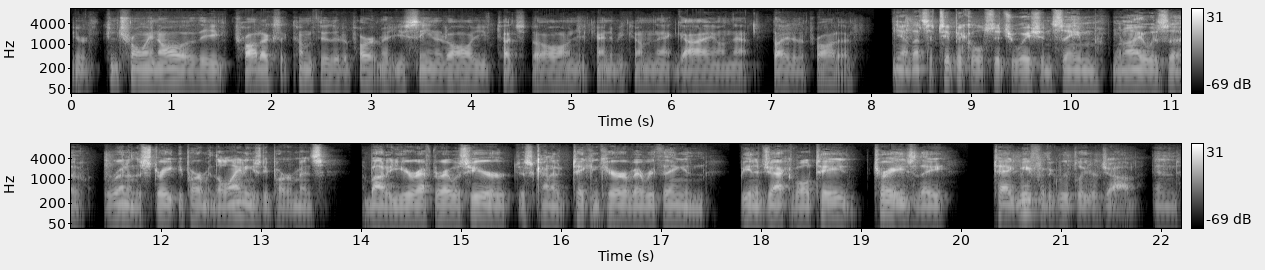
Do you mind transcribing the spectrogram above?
you're controlling all of the products that come through the department. You've seen it all, you've touched it all, and you kind of become that guy on that side of the product. Yeah, that's a typical situation. Same when I was uh, running the straight department, the linings departments. About a year after I was here, just kind of taking care of everything and being a jack of all ta- trades, they tagged me for the group leader job, and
